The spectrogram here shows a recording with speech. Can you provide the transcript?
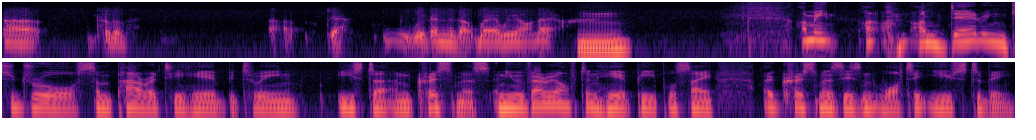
uh, sort of, uh, yeah, we've ended up where we are now. Mm. I mean, I'm daring to draw some parity here between Easter and Christmas, and you very often hear people say, "Oh, Christmas isn't what it used to be."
